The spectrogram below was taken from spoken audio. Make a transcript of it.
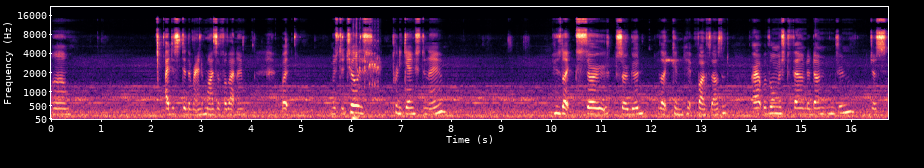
Um, I just did the randomizer for that name. But Mr. Chill is pretty gangster name. He's like so so good. He like can hit 5,000. Alright, we've almost found a dungeon. Just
